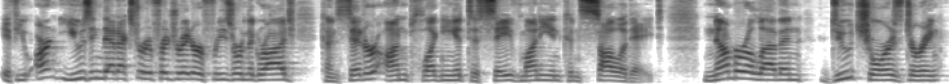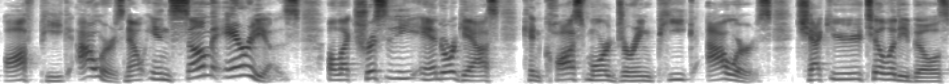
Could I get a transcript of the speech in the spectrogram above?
if you aren't using that extra refrigerator or freezer in the garage, consider unplugging it to save money and consolidate. Number 11, do chores during off-peak hours. Now, in some areas, electricity and or gas can cost more during peak hours. Check your utility bills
